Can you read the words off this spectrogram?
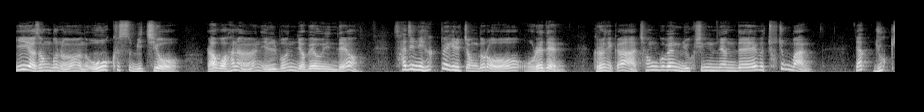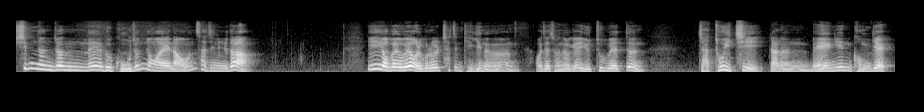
이 여성분은 오크스 미치오라고 하는 일본 여배우인데요. 사진이 흑백일 정도로 오래된 그러니까 1960년대 그 초중반 약 60년 전의 그 고전 영화에 나온 사진입니다. 이 여배우의 얼굴을 찾은 계기는 어제 저녁에 유튜브에 뜬 자토이치라는 맹인 검객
